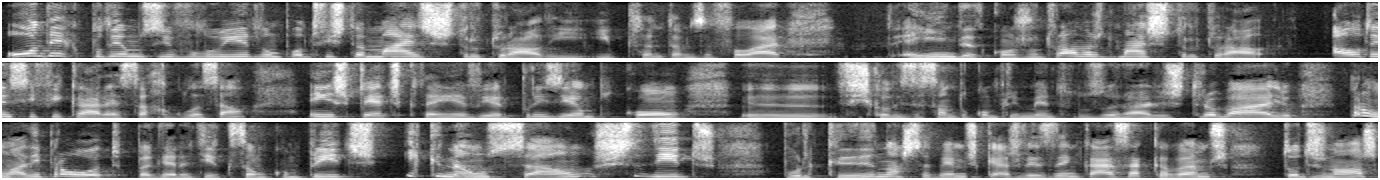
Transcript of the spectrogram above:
Onde é que podemos evoluir de um ponto de vista mais estrutural? E, e portanto, estamos a falar ainda de conjuntural, mas de mais estrutural intensificar essa regulação em aspectos que têm a ver, por exemplo, com eh, fiscalização do cumprimento dos horários de trabalho, para um lado e para o outro, para garantir que são cumpridos e que não são excedidos, porque nós sabemos que às vezes em casa acabamos, todos nós,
